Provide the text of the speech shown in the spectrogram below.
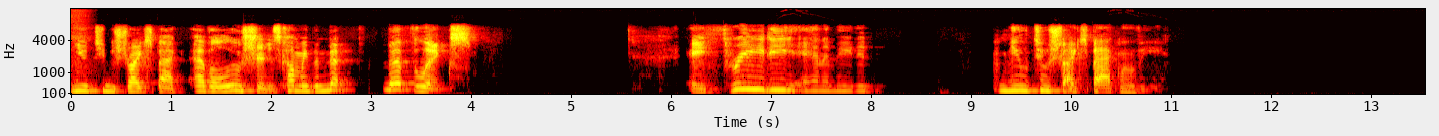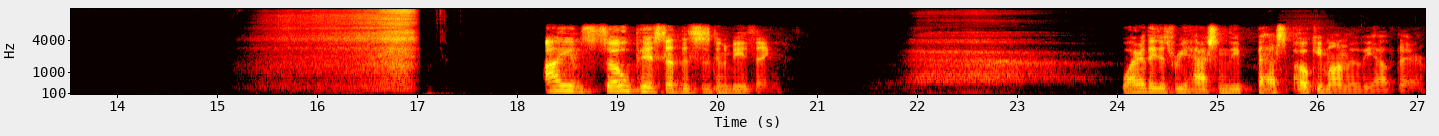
Mewtwo Strikes Back Evolution is coming to Net- Netflix. A 3D animated Mewtwo Strikes Back movie. I am so pissed that this is going to be a thing. Why are they just rehashing the best Pokemon movie out there?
